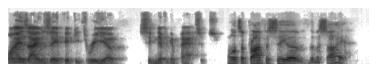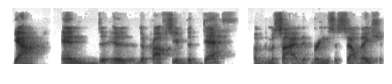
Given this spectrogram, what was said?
Why is Isaiah 53 a significant passage. Well, it's a prophecy of the Messiah. Yeah, and the, uh, the prophecy of the death of the Messiah that brings us salvation.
